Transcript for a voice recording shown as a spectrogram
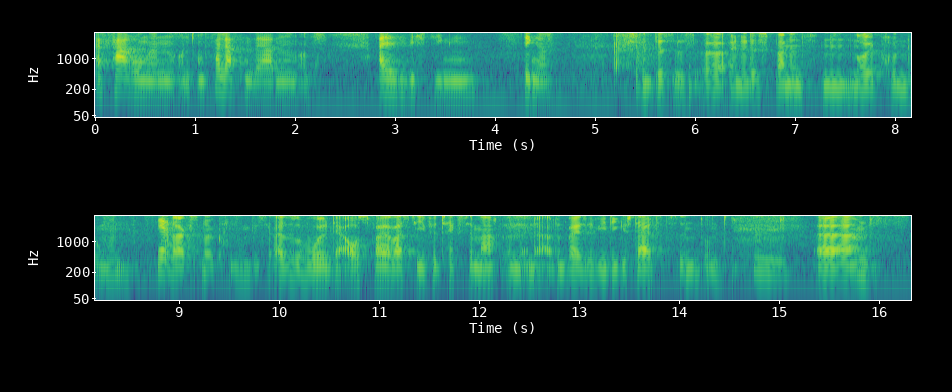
Erfahrungen und um Verlassenwerden und all die wichtigen Dinge. Ich finde, das ist äh, eine der spannendsten Neugründungen, ja. Verlagsneugründungen. Also sowohl der Auswahl, was die für Texte macht und in der Art und Weise, wie die gestaltet sind. Und hm. ähm, das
